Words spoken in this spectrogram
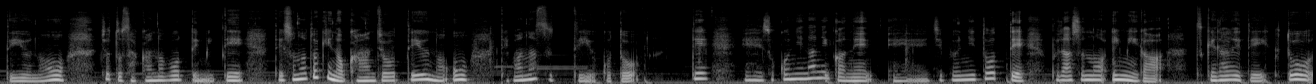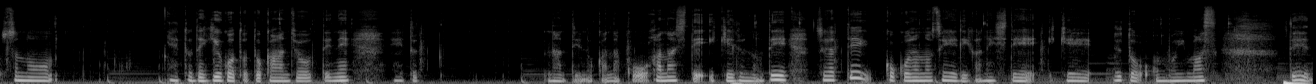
っていうのをちょっと遡ってみてでその時の感情っていうのを手放すっていうこと。で、えー、そこに何かね、えー、自分にとってプラスの意味がつけられていくとその、えーと、出来事と感情ってね、えーと何て言うのかなこう話していけるのでそうやって心の整理がねしていけると思います。で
